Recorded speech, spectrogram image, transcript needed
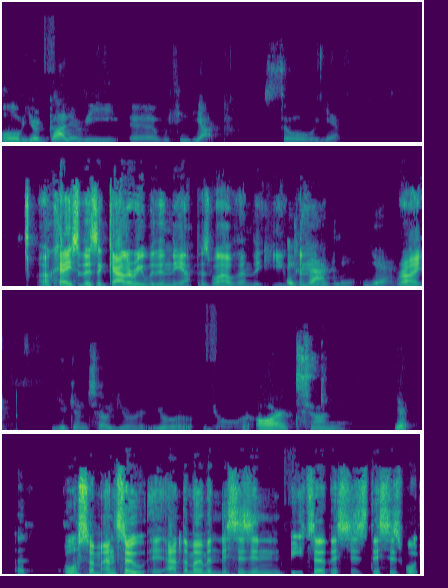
of your gallery uh, within the app. So yeah, okay so there's a gallery within the app as well then that you can exactly. Yeah, right you can show your your your art and. Awesome. And so uh, at the moment, this is in beta. This is this is what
